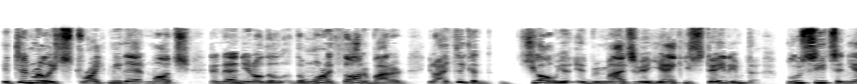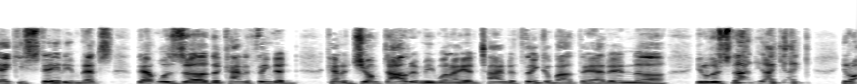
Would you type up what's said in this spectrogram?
it didn't really strike me that much. And then, you know, the the more I thought about it, you know, I think of Joe, it, it reminds me of Yankee Stadium, blue seats in Yankee Stadium. That's, that was uh, the kind of thing that kind of jumped out at me when I had time to think about that. And, uh, you know, there's not, I, I, you know,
